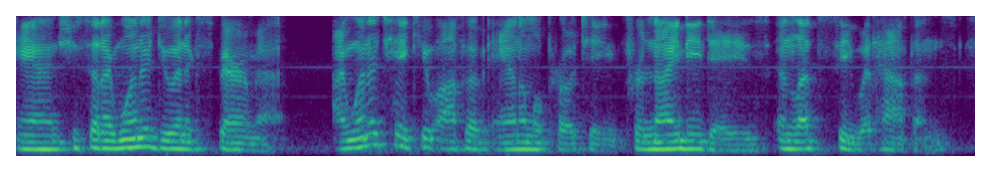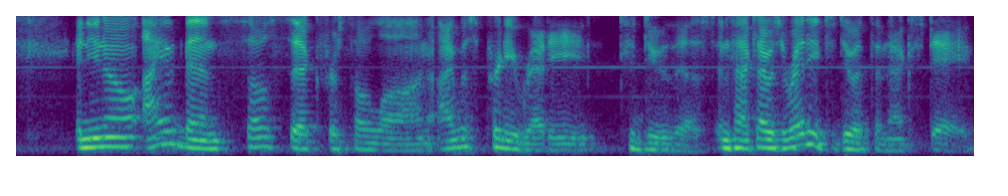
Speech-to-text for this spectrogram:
and she said, I want to do an experiment. I want to take you off of animal protein for 90 days and let's see what happens. And you know, I had been so sick for so long, I was pretty ready to do this. In fact, I was ready to do it the next day.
